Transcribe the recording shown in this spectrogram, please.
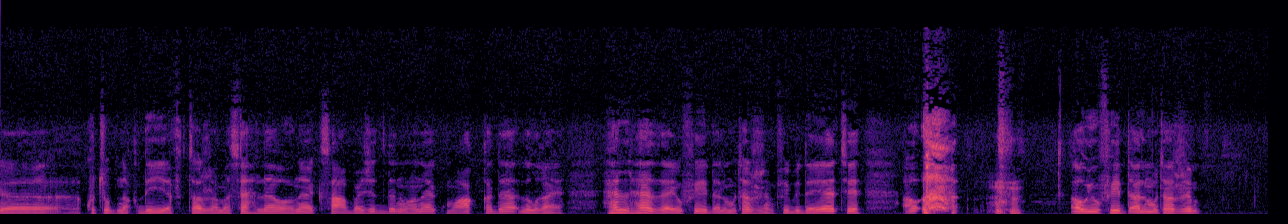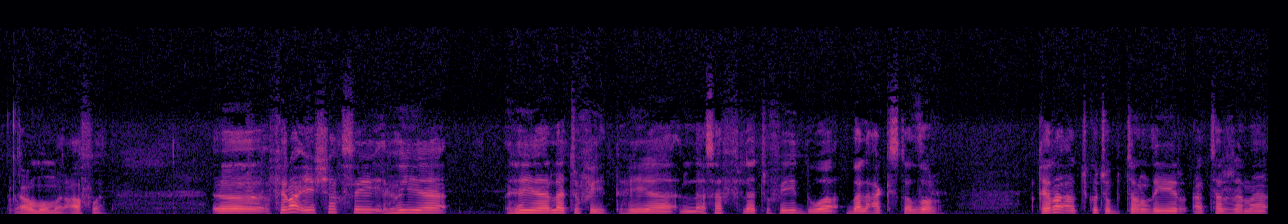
آه، كتب نقدية في الترجمة سهلة وهناك صعبة جدا وهناك معقدة للغاية. هل هذا يفيد المترجم في بداياته أو, أو يفيد المترجم عموما؟ عفوا. آه، في رأيي الشخصي هي هي لا تفيد. هي للأسف لا تفيد وبالعكس تضر. قراءة كتب التنظير الترجمة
